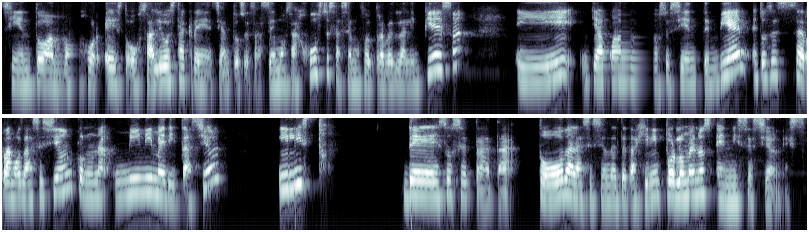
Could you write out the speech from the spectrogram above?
siento a lo mejor esto, o salió esta creencia, entonces hacemos ajustes, hacemos otra vez la limpieza y ya cuando se sienten bien, entonces cerramos la sesión con una mini meditación y listo. De eso se trata toda la sesión de Teta Healing, por lo menos en mis sesiones.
